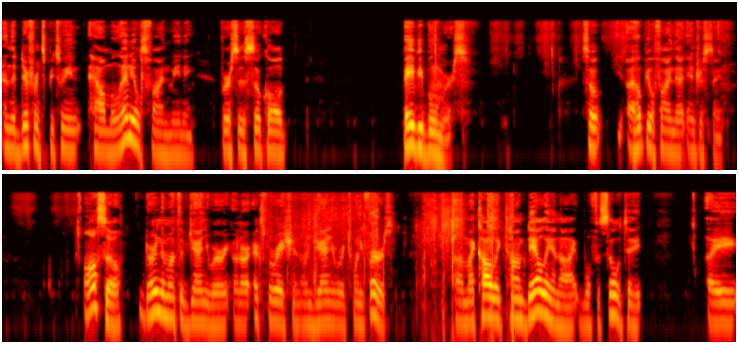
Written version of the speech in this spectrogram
and the difference between how millennials find meaning versus so called baby boomers. So I hope you'll find that interesting. Also, during the month of January, on our exploration on January 21st, uh, my colleague Tom Daly and I will facilitate a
